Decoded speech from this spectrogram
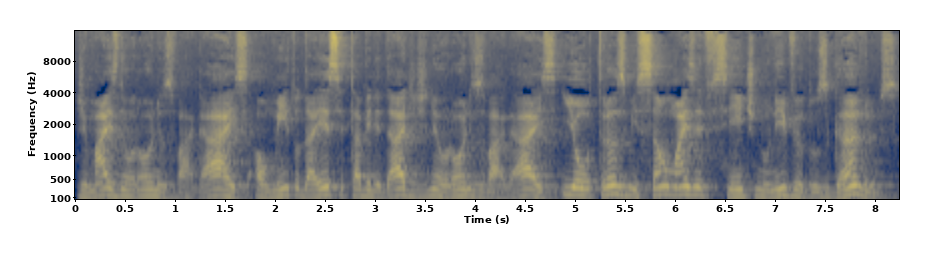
de mais neurônios vagais, aumento da excitabilidade de neurônios vagais e ou transmissão mais eficiente no nível dos gânglios,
